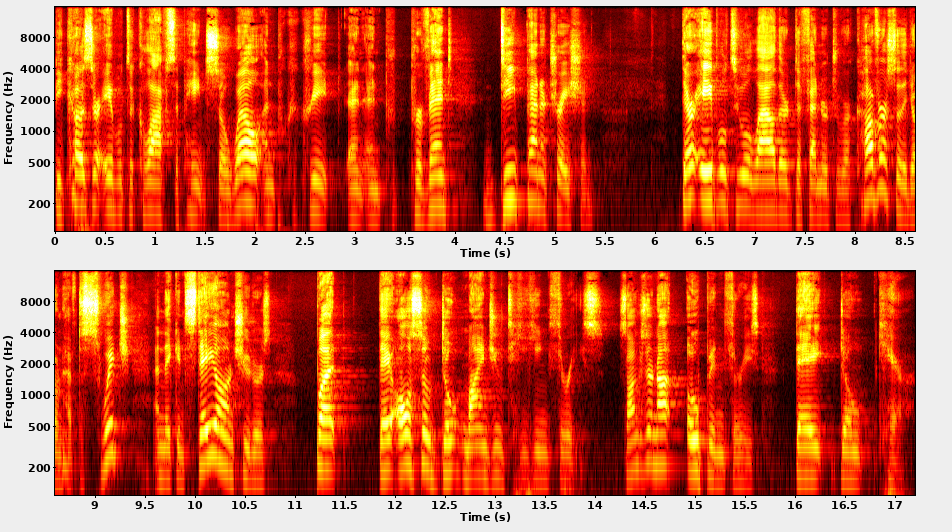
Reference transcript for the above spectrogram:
because they're able to collapse the paint so well and create and, and prevent deep penetration, they're able to allow their defender to recover so they don't have to switch and they can stay on shooters, but they also don't mind you taking threes. As long as they're not open threes, they don't care.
